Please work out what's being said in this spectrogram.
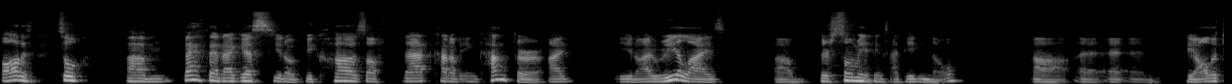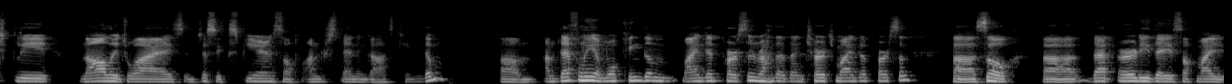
all this. So um, back then, I guess you know because of that kind of encounter, I you know I realized um, there's so many things I didn't know, uh, and, and theologically, knowledge-wise, and just experience of understanding God's kingdom. Um, I'm definitely a more kingdom-minded person rather than church-minded person. Uh, so uh, that early days of my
